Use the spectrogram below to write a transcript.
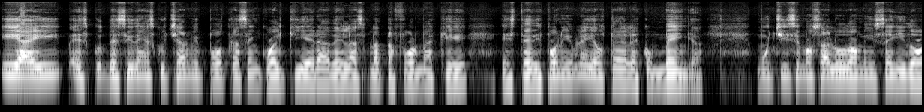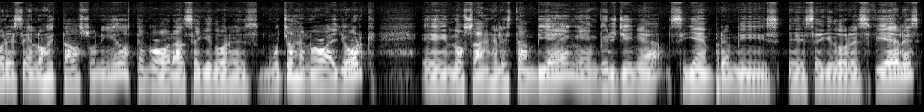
y ahí deciden escuchar mi podcast en cualquiera de las plataformas que esté disponible y a ustedes les convenga. Muchísimos saludos a mis seguidores en los Estados Unidos. Tengo ahora seguidores muchos en Nueva York, en Los Ángeles también, en Virginia siempre mis eh, seguidores fieles.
